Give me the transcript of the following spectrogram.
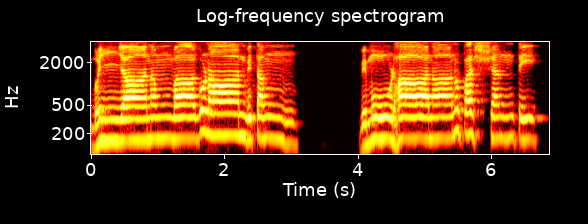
भुञ्जानं वा गुणान्वितं। विमूढानानुपश्यन्ति,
